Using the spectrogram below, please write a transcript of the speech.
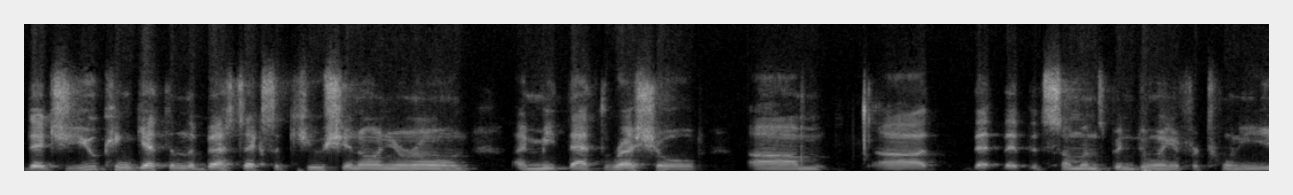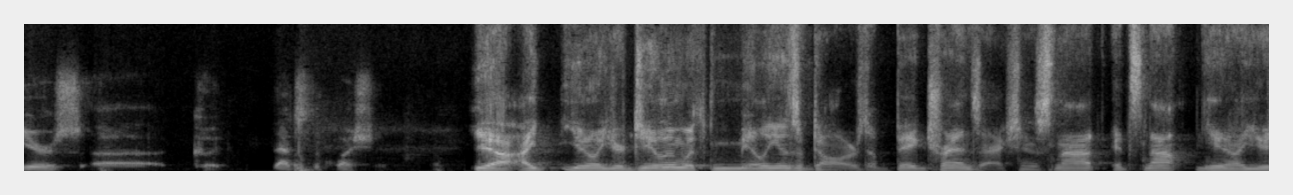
that you can get them the best execution on your own and meet that threshold um, uh, that, that, that someone's been doing it for 20 years uh, could? That's the question. Yeah, I you know you're dealing with millions of dollars, a big transaction. It's not it's not you know you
